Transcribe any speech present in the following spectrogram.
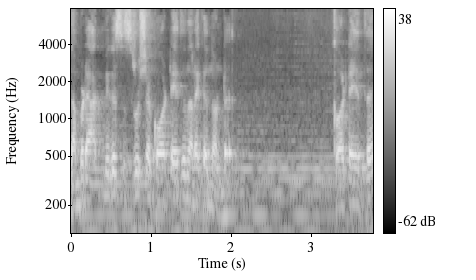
നമ്മുടെ ആത്മിക ശുശ്രൂഷ കോട്ടയത്ത് നടക്കുന്നുണ്ട്. കോട്ടയത്ത്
